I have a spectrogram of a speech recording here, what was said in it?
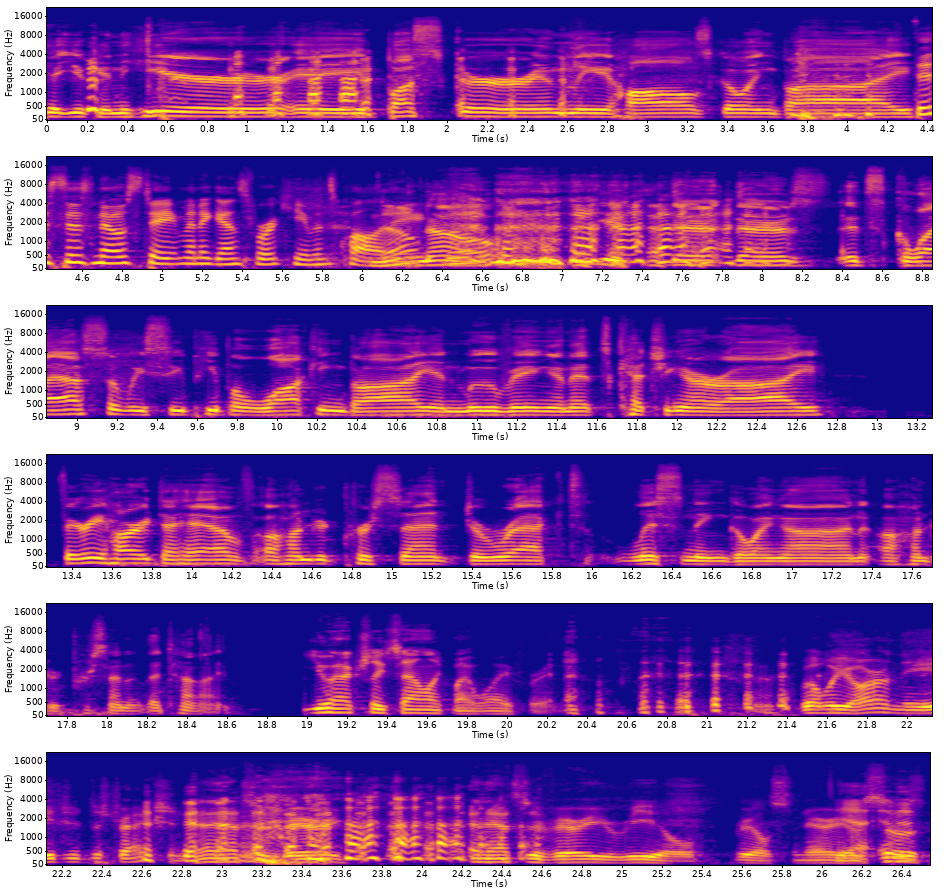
Yet you can hear a busker in the halls going by. This is no statement against work humans quality. No, no. yeah, there, there's it's glass, so we see people walking by and moving, and it's catching our eye. Very hard to have 100% direct listening going on 100% of the time. You actually sound like my wife right now. well, we are in the age of distraction, and that's a very and that's a very real, real scenario. Yeah, so it's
